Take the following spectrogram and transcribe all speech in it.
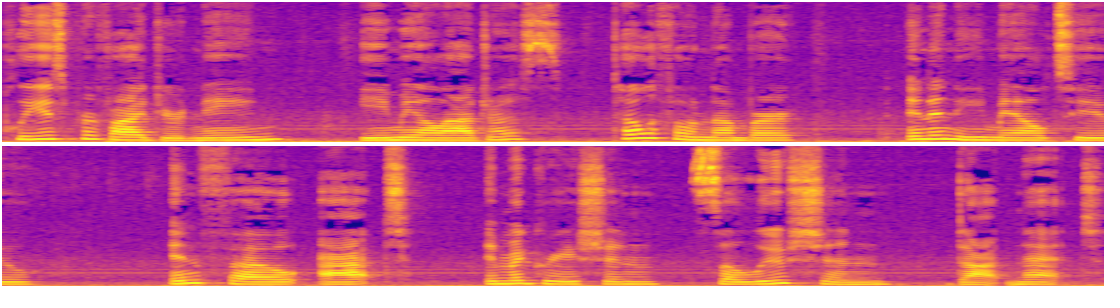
Please provide your name, email address, telephone number in an email to info at immigrationsolution.net.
